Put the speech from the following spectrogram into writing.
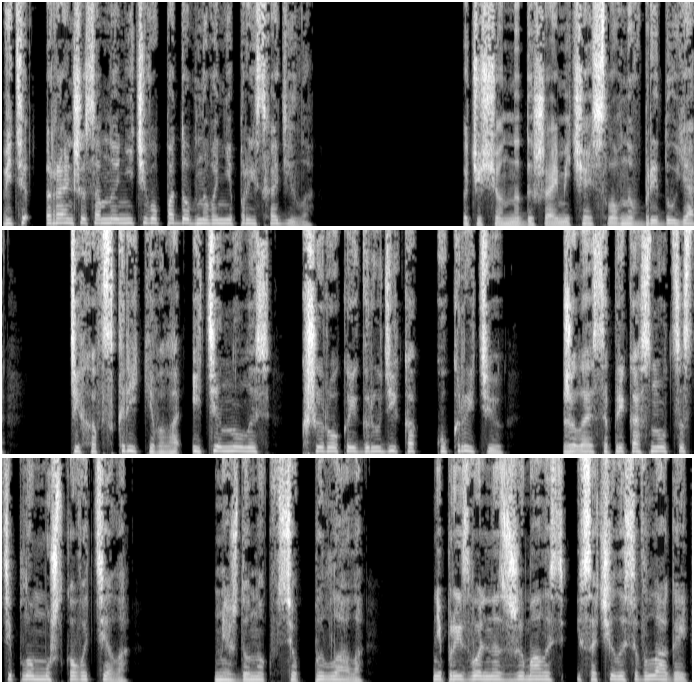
ведь раньше со мной ничего подобного не происходило. Очищенно дыша и мечась, словно в бреду, я тихо вскрикивала и тянулась к широкой груди, как к укрытию, желая соприкоснуться с теплом мужского тела. Между ног все пылало, непроизвольно сжималось и сочилось влагой,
